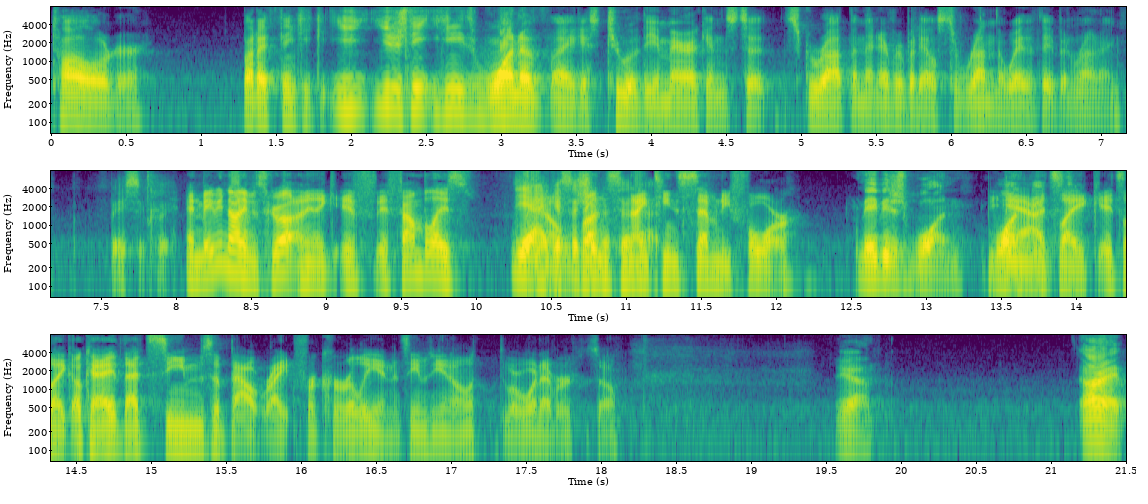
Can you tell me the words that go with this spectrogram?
tall order, but I think he, c- you, just need he needs one of I guess two of the Americans to screw up, and then everybody else to run the way that they've been running, basically. And maybe not even screw up. I mean, like if if Van Blake's Yeah, I you know, guess I runs said that. 1974. Maybe just one. One. yeah, it's to- like it's like okay, that seems about right for Kerley, and it seems you know or whatever. So yeah. All right.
